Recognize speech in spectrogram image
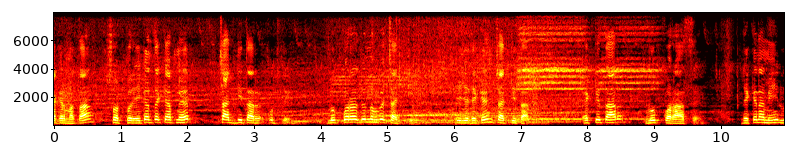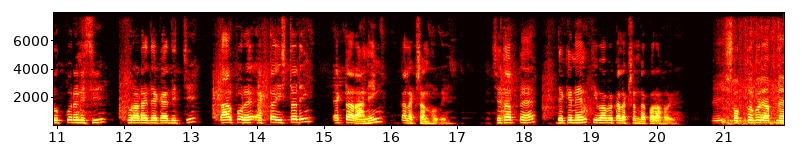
আগের মাথা শর্ট করে, এখান থেকে আপনার চারটি তার উঠবে। লুপ করার জন্য হবে চারটি। এই যে দেখেন, চারটি তার। একটি তার লুপ করা আছে। দেখেন আমি লুপ করে নিছি, পুরাটাই দেখা দিচ্ছি। তারপরে একটা স্টার্টিং, একটা রানিং কালেকশান হবে। সেটা আপনি দেখে নেন কীভাবে কালেকশানটা করা হয়। এই শক্ত করে আপনি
